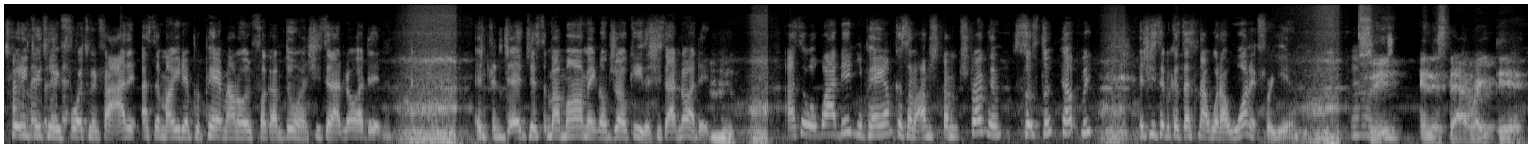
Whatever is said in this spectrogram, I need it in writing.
23, remember that. 24, 25. I, didn't, I said, Mom, you didn't prepare me. I don't know what the fuck I'm doing. She said, I know I didn't. And ju- ju- just my mom ain't no joke either. She said, I know I didn't. Mm. I said, Well, why didn't you, Pam? Because I'm, I'm, I'm struggling, sister. Help me. And she said, Because that's not what I wanted for you. See, and it's that right there.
